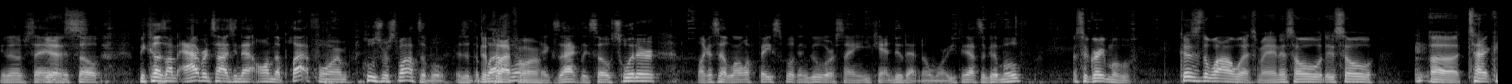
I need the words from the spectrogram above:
You know what I'm saying? Yes. And so because I'm advertising that on the platform, who's responsible? Is it the, The platform? platform. Exactly. So Twitter, like I said, along with Facebook and Google, are saying you can't do that no more. You think that's a good move? It's a great move because it's the Wild West, man. This whole this whole uh, tech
